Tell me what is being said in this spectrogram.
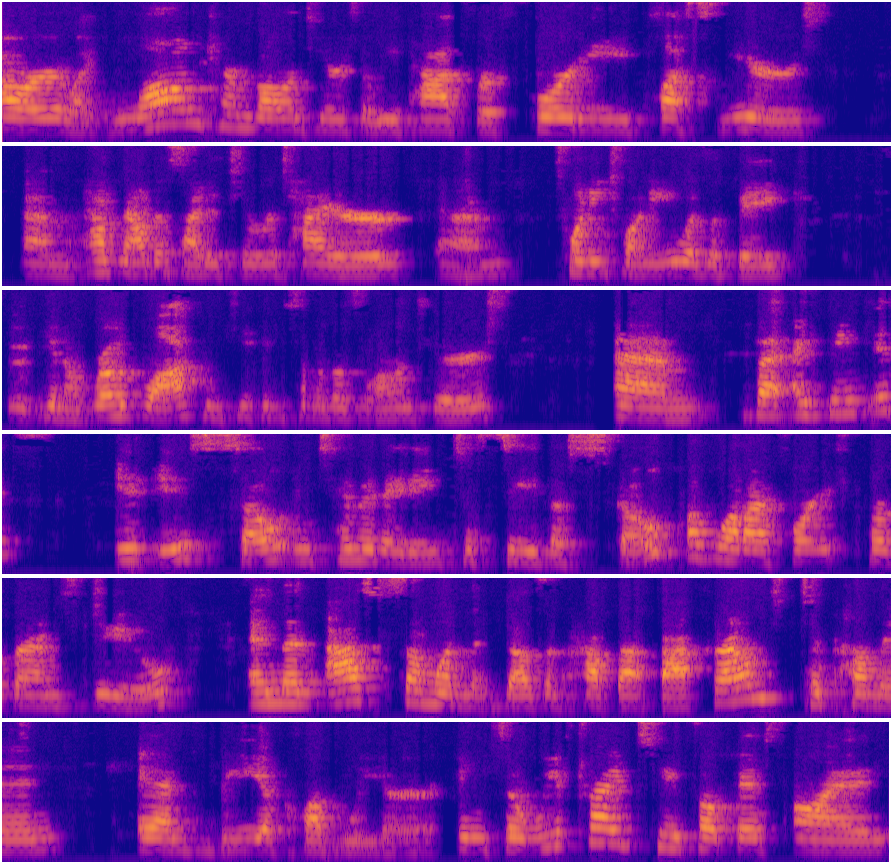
our like long-term volunteers that we've had for 40 plus years um, have now decided to retire. Um, 2020 was a big, you know, roadblock in keeping some of those volunteers. Um, but I think it's it is so intimidating to see the scope of what our 4-H programs do and then ask someone that doesn't have that background to come in and be a club leader. And so we've tried to focus on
